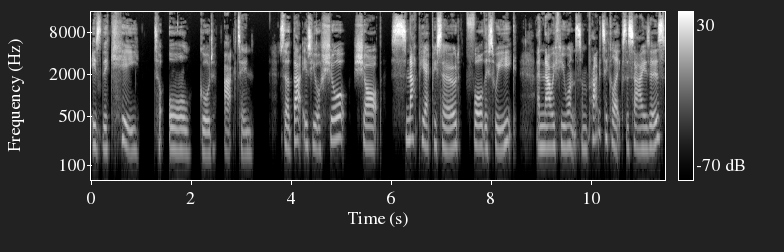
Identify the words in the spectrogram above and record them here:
is the key to all good acting. So, that is your short, sharp, snappy episode for this week. And now, if you want some practical exercises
